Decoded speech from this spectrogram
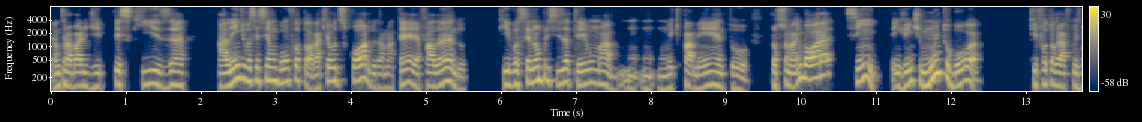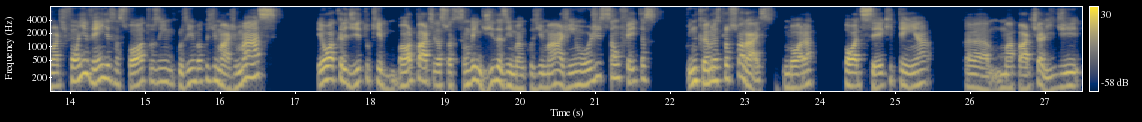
é um trabalho de pesquisa, além de você ser um bom fotógrafo. Aqui eu discordo da matéria falando que você não precisa ter uma, um, um equipamento profissional. Embora, sim, tem gente muito boa que fotografa com smartphone e vende essas fotos, inclusive em bancos de imagem. Mas eu acredito que a maior parte das fotos que são vendidas em bancos de imagem hoje são feitas em câmeras profissionais, embora pode ser que tenha uh, uma parte ali de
